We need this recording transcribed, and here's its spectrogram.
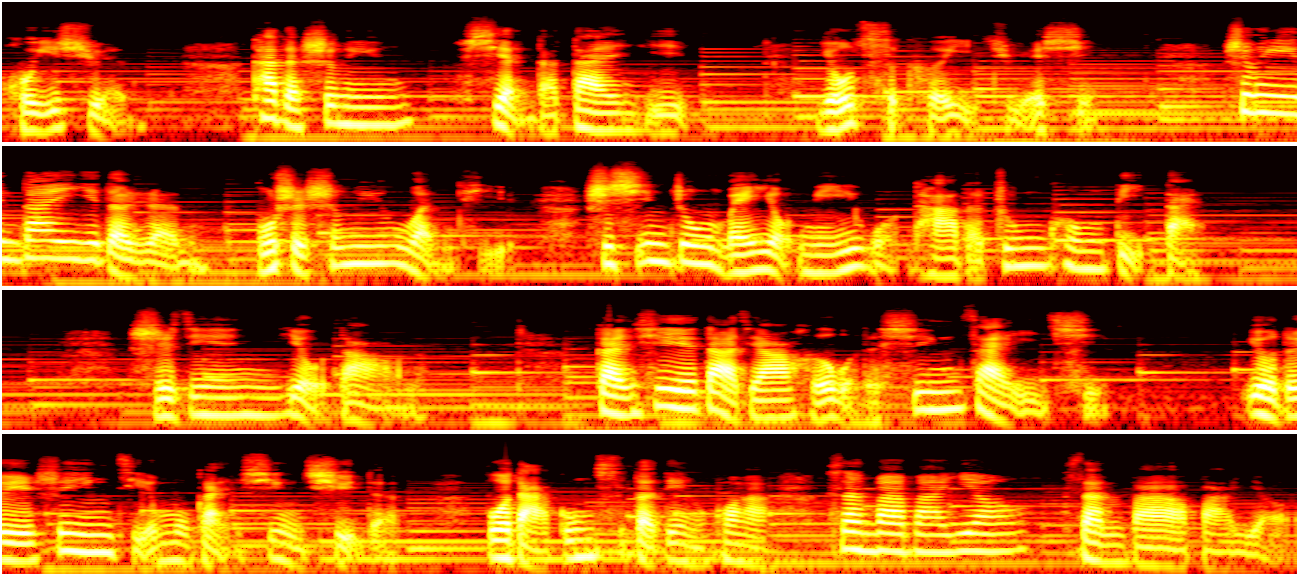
回旋，它的声音显得单一。由此可以觉醒，声音单一的人不是声音问题，是心中没有你我他的中空地带。时间又到了，感谢大家和我的心在一起。有对声音节目感兴趣的，拨打公司的电话三八八幺三八八幺。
